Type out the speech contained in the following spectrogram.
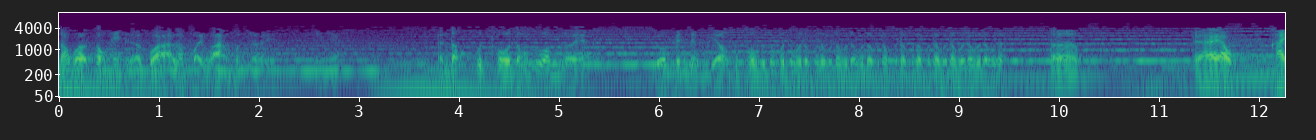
เราก็ต้องให้เหนือกว่า แล้วปล่อยวางหมดเลย อย่างเงี้ยนั้นต้องพุทโธต้องรวมเลยอะรวมเป็นหนึ่งเดียวพุทโธพุทโธพุทโธพุทโธพุทโธพุทโธพุทโธพุทโธพุทโธพุทโธพุทโธพุทโธพุทโธพุทโธพุทโธเออให้เอาไข่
